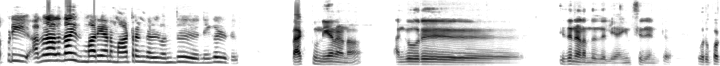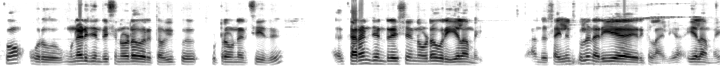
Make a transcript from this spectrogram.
அப்படி அதனாலதான் இது மாதிரியான மாற்றங்கள் வந்து நிகழுது. பேக் டு நியரானா அங்கே ஒரு இது நடந்தது இல்லையா இன்சிடெண்ட் ஒரு பக்கம் ஒரு முன்னாடி ஜென்ரேஷனோட ஒரு தவிப்பு குற்ற உணர்ச்சி இது. கரண்ட் ஜென்ரேஷனோட ஒரு இயலாமை. அந்த சைலன்ஸ்குள்ளே நிறைய இருக்கலாம் இல்லையா? இயலாமை.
